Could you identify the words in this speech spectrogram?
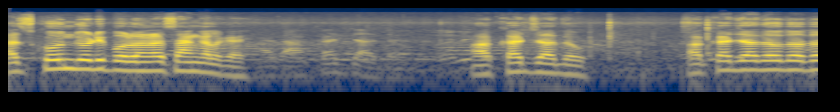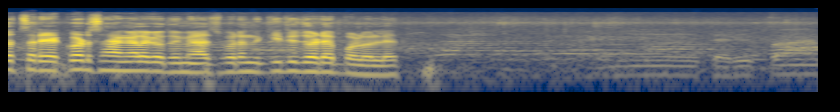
आज कोण जोडी पळवणार सांगाल काय? आज आकाश जाधव. आकाश जाधव. आकाश जाधव दादाचं रेकॉर्ड सांगाल का तुम्ही? आजपर्यंत किती जोड्या पळवल्यात? आणि तरी पण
